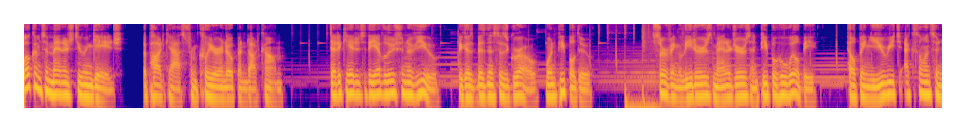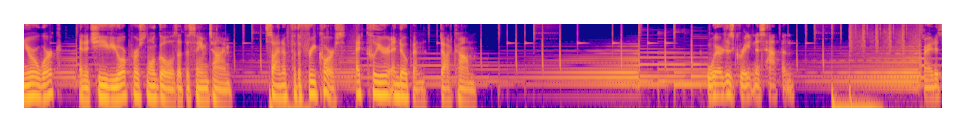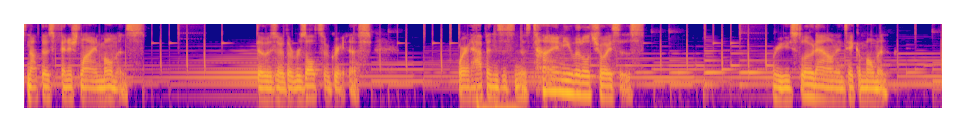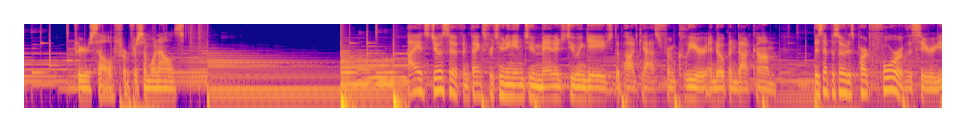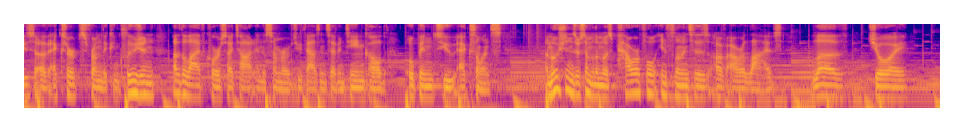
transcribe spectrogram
Welcome to Manage to Engage, the podcast from clearandopen.com, dedicated to the evolution of you because businesses grow when people do. Serving leaders, managers, and people who will be, helping you reach excellence in your work and achieve your personal goals at the same time. Sign up for the free course at clearandopen.com. Where does greatness happen? Right? It's not those finish line moments. Those are the results of greatness. Where it happens is in those tiny little choices where you slow down and take a moment for yourself or for someone else. Hi, it's Joseph, and thanks for tuning in to Manage to Engage, the podcast from clearandopen.com. This episode is part four of the series of excerpts from the conclusion of the live course I taught in the summer of 2017 called Open to Excellence. Emotions are some of the most powerful influences of our lives love, joy,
